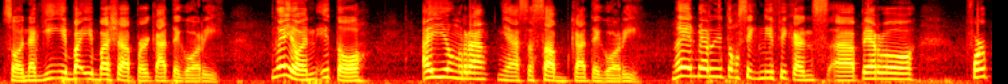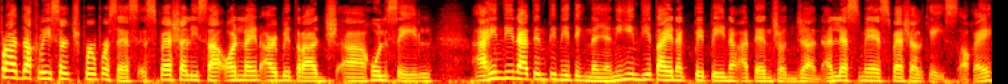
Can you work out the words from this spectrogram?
So, nag-iiba-iba siya per category. Ngayon, ito, ay yung rank niya sa subcategory. Ngayon, meron itong significance, ah, pero for product research purposes, especially sa online arbitrage ah, wholesale, ah, hindi natin tinitignan yan. Hindi tayo nagpe-pay ng attention dyan unless may special case, okay?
